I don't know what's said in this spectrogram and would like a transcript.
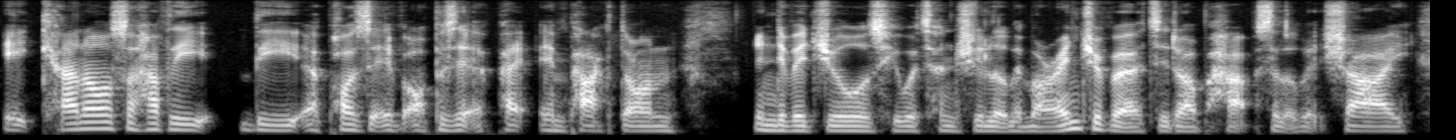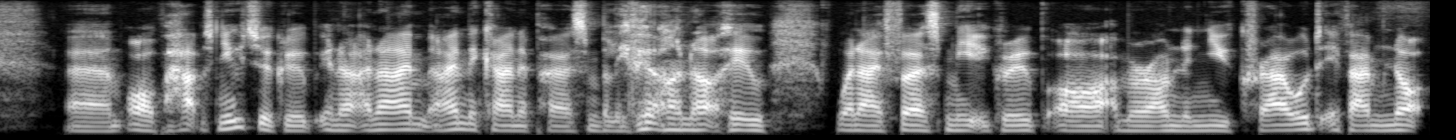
it can also have the the a positive opposite impact on individuals who are potentially a little bit more introverted or perhaps a little bit shy um, or perhaps new to a group. You know and I'm I'm the kind of person believe it or not who when I first meet a group or I'm around a new crowd if I'm not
